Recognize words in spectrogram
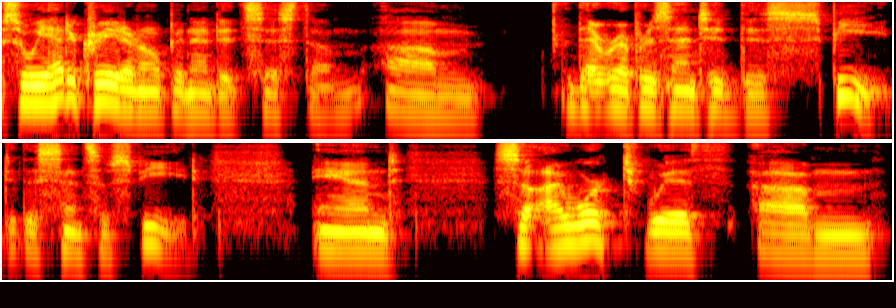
so we had to create an open-ended system um, that represented this speed, this sense of speed, and so I worked with. Um,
